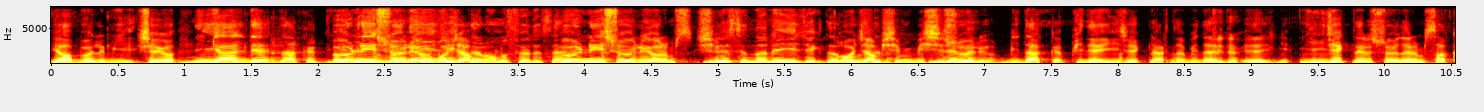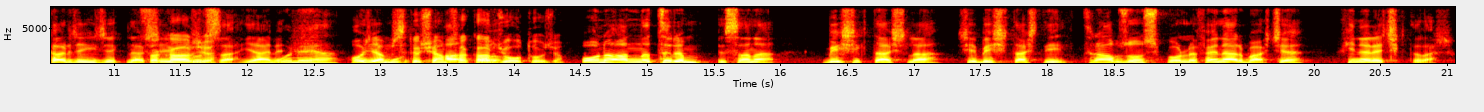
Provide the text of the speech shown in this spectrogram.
Ya böyle bir şey yok. Ne Geldi. bir dakika, Örneği ne söylüyorum hocam. onu söyle sen Örneği şimdi. söylüyorum. Şimdi- Giresun'da ne yiyecekler Hocam söyle. şimdi bir şey Pide mi? söylüyorum. Bir dakika pide yiyecekler tabii de. Pide. E, yiyecekleri söylerim. Sakarca yiyecekler Sakarca. şey olursa. Yani. O ne ya? Hocam Muhteşem a- Sakarca o- otu hocam. Onu anlatırım sana. Beşiktaş'la, şey Beşiktaş değil, Trabzonspor'la Fenerbahçe finale çıktılar.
